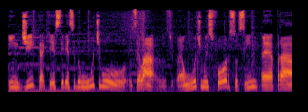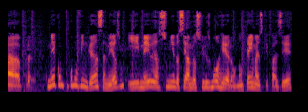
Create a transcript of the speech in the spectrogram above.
indica que esse teria sido um último, sei lá, é um último esforço, assim, é, pra, pra- meio como, como vingança mesmo, e meio assumindo assim, ah, meus filhos morreram, não tem mais o que fazer,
